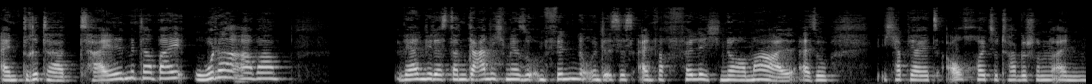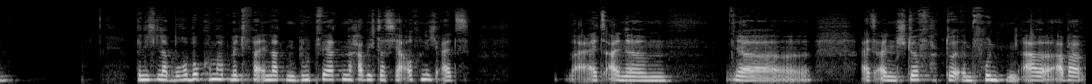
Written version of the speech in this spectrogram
ein dritter Teil mit dabei oder aber werden wir das dann gar nicht mehr so empfinden und es ist einfach völlig normal. Also ich habe ja jetzt auch heutzutage schon ein, wenn ich ein Labor bekommen habe mit veränderten Blutwerten, habe ich das ja auch nicht als als eine ja, als einen Störfaktor empfunden. Aber, aber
